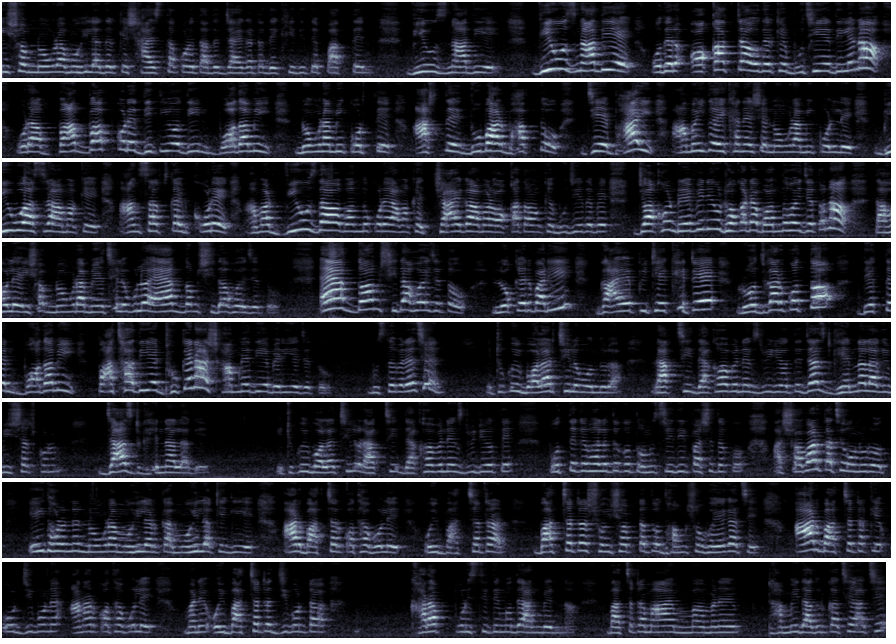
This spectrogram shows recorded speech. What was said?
এইসব নোংরা মহিলাদেরকে সায়স্তা করে তাদের জায়গাটা দেখিয়ে দিতে পারতেন ভিউজ না দিয়ে। ভিউজ না দিয়ে ওদের অকাতটা ওদেরকে বুঝিয়ে দিলে না, ওরা বাপ বাপ করে দ্বিতীয় দিন বদামি, নোংরামি করতে, আসতে, দুবার ভাবতো যে, ভাই, আমি তো এখানে এসে নোংরামি করলে ভিউয়ার্সরা আমাকে আনসাবস্ক্রাইব করে, আমার ভিউজ দেওয়া বন্ধ করে আমাকে জায়গা, আমার অকাত আমাকে বুঝিয়ে দেবে। যখন রেভিনিউ ঢোকাটা বন্ধ হয়ে যেত না, তাহলে এইসব নোংরা মেয়ে ছেলেগুলো একদম সিধা হয়ে যেত। একদম সিধা হয়ে যেত। লোকের বাড়ি গায়ে পিঠে খেটে রোজগার করত, দেখতেন বদামি পাছা দিয়ে ঢুকে না সামনে দিয়ে বেরিয়ে যেত। বুঝতে পেরেছেন? এটুকুই বলার ছিল বন্ধুরা। রাখছি, দেখা হবে নেক্সট ভিডিওতে জাস্ট ঘেন্না লাগে, বিশ্বাস করুন। জাস্ট ঘেন্না লাগে। এটুকুই বলার ছিল, রাখছি। দেখা হবে নেক্সট ভিডিওতে প্রত্যেকে ভালো থেকো, তনুশ্রীদির পাশে থেকো। আর সবার কাছে অনুরোধ, এই ধরনের নোংরা মহিলার কা- মহিলাকে গিয়ে আর বাচ্চার কথা বলে ওই বাচ্চাটার বাচ্চাটার শৈশবটা তো ধ্বংস হয়ে গেছে। আর বাচ্চাটাকে ওর জীবনে আনার কথা বলে মানে ওই বাচ্চাটার জীবনটা খারাপ পরিস্থিতির মধ্যে আনবেন না। বাচ্চাটা মা- মানে ঠাম্মি দাদুর কাছে আছে,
